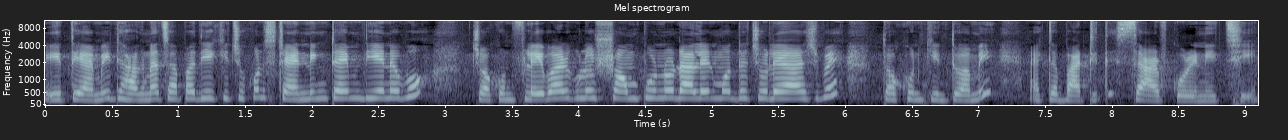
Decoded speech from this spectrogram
এতে আমি ঢাকনা চাপা দিয়ে কিছুক্ষণ স্ট্যান্ডিং টাইম দিয়ে নেব। যখন ফ্লেভারগুলো সম্পূর্ণ ডালের মধ্যে চলে আসবে, তখন কিন্তু আমি একটা বাটিতে সার্ভ করে নিচ্ছি।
